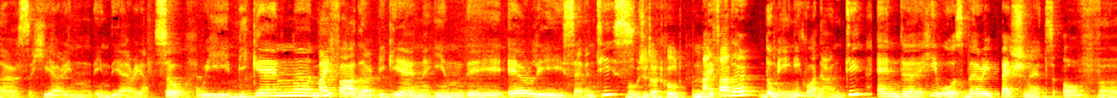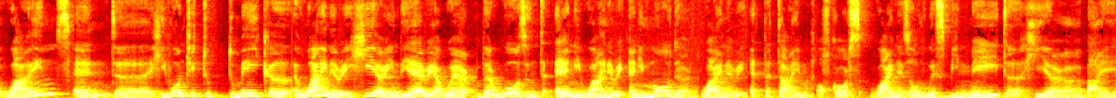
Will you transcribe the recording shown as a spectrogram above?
cellars here in, in the area. So we began, my father began in the early 70s. What was your dad called? My father, Domenico Adanti, and uh, he was very passionate of uh, wines, and uh, he wanted to, to make a, a winery here in the area where there wasn't any winery, any modern winery at the time. Of course, wine has always been made uh, here uh, by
